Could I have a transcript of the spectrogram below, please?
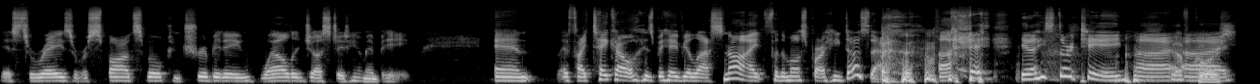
is to raise a responsible, contributing, well adjusted human being. And if I take out his behavior last night, for the most part, he does that. uh, you know, he's 13. Uh, of course. Uh,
